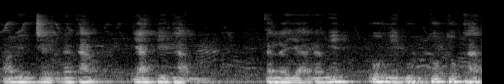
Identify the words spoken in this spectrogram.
ขอเรียนเชิญนะครับ ญาติธรรมกัลยาณมิตรผู้มีบุญทุกทุกท่าน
